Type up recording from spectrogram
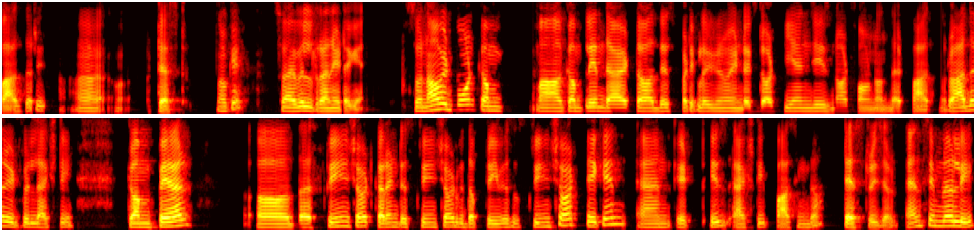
pass the uh, test. Okay? So i will run it again. So now it won't come uh, complain that uh, this particular you know index.png is not found on that path. Rather it will actually compare uh, the screenshot current screenshot with the previous screenshot taken and it is actually passing the test result. And similarly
